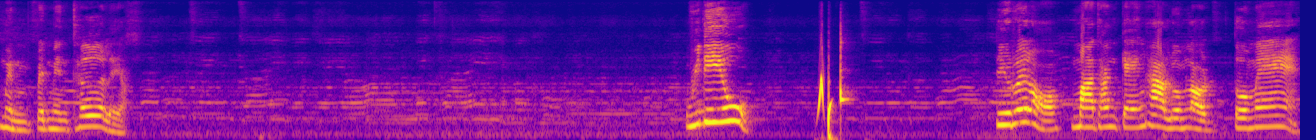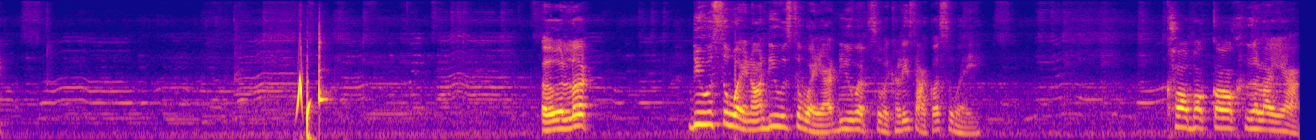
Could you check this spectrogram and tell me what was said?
เหมือนเป็นเมนเทอร์เลยอะวิดิวดิวด้วยเหรอ มาทางแก๊งค่ะรวมเหล่าตัวแม่ เออเลิศดิวสวยเนาะดิวสวยอะดิวแบบสวยคาริสาก็สวย คอบกคืออะไรอะ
